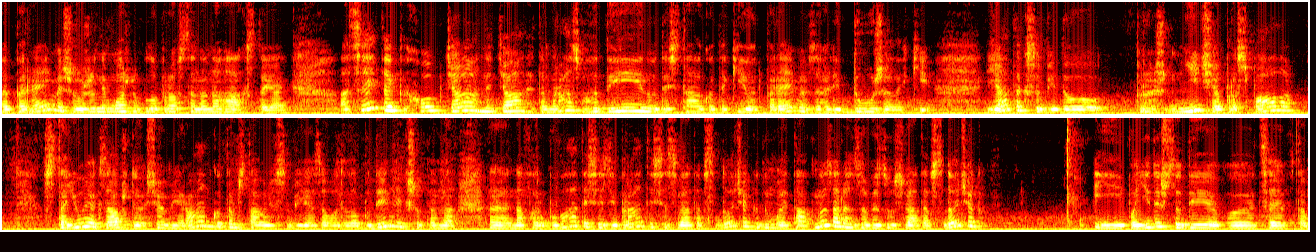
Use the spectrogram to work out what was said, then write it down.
е, перейми, що вже не можна було просто на ногах стояти. А цей так хоп, тягне, тягне там раз в годину, десь так, отакі от перейми взагалі дуже легкі. Я так собі до ніч я проспала. Встаю, як завжди, о сьомій ранку там ставлю собі, я заводила будильник, щоб там на, е, нафарбуватися, зібратися, свята в садочок. Думаю, так, ну зараз завезу свята в садочок і поїдеш туди в це там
